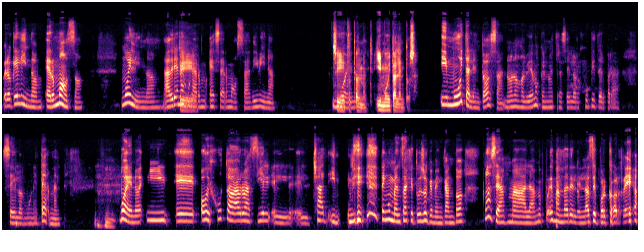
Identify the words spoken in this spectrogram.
pero qué lindo, hermoso, muy lindo. Adriana es, una es hermosa, divina. Sí, Bueno, totalmente. Y muy talentosa. Y muy talentosa, no nos olvidemos que es nuestra Sailor Júpiter para Sailor Moon Eternal. Bueno, y eh, hoy justo abro así el, el- el chat y tengo un mensaje tuyo que me encantó. No seas mala, me puedes mandar el enlace por correo.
